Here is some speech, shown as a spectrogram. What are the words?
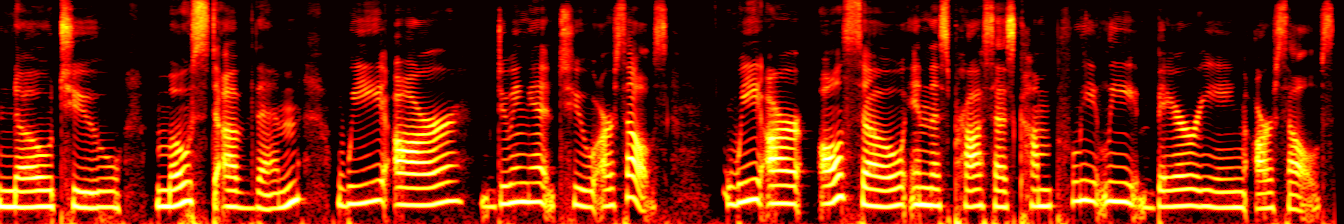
no to most of them, we are doing it to ourselves we are also in this process completely burying ourselves.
